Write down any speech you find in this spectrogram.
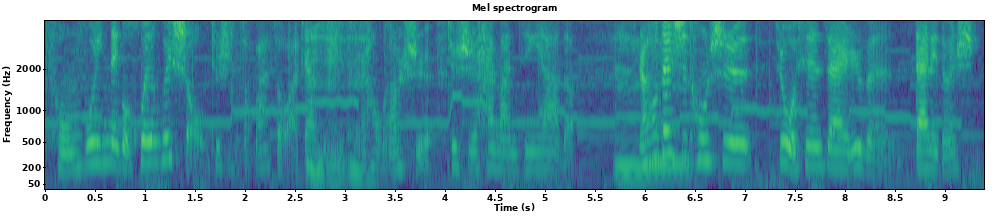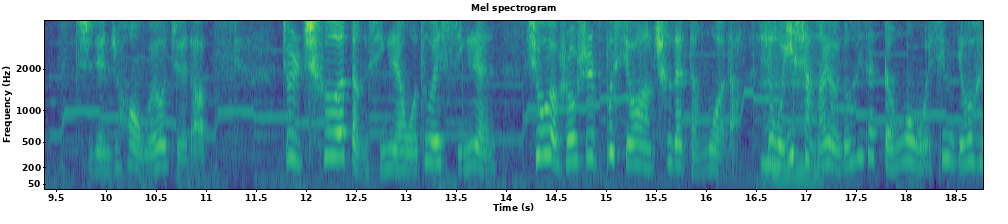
从玻璃内给我挥了挥手，就是走吧走吧这样的意思。嗯嗯嗯然后我当时就是还蛮惊讶的。 然后，但是同时，就是我现在在日本待了一段时时间之后，我又觉得，就是车等行人，我作为行人，其实我有时候是不希望车在等我的。就我一想到有一个东西在等我，我心里就会很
